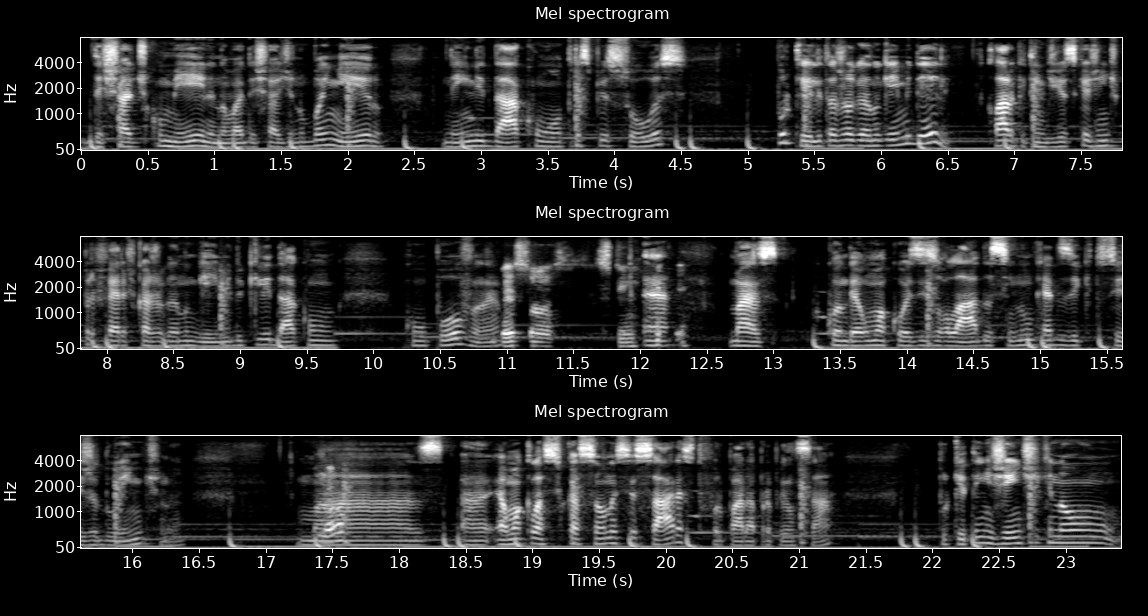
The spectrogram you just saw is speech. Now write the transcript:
deixar de comer, ele não vai deixar de ir no banheiro, nem lidar com outras pessoas, porque ele tá jogando o game dele. Claro que tem dias que a gente prefere ficar jogando um game do que lidar com, com o povo, né? Pessoas, sim. É, mas quando é uma coisa isolada, assim, não quer dizer que tu seja doente, né? Mas uh, é uma classificação necessária se tu for parar pra pensar. Porque tem gente que não.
